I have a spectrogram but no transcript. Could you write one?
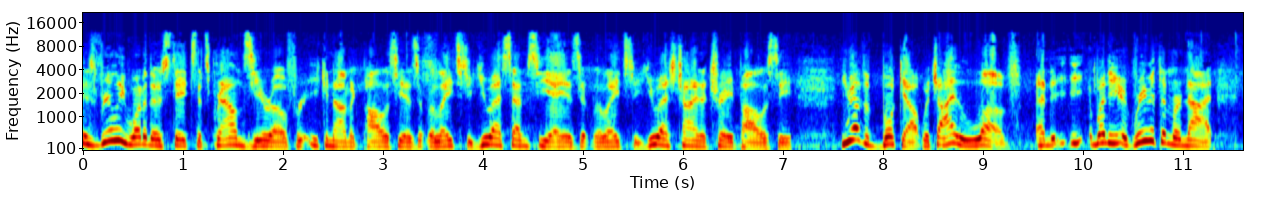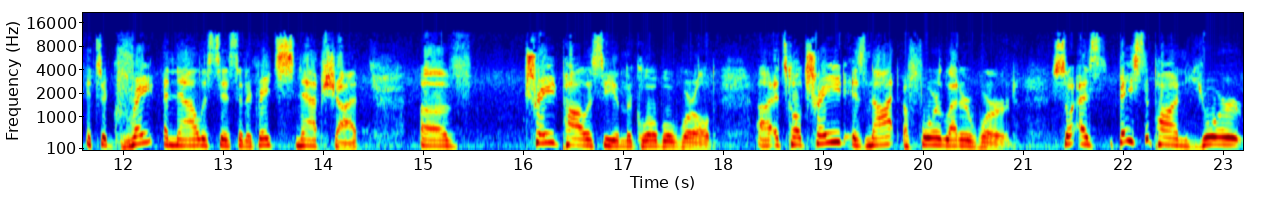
is really one of those states that's ground zero for economic policy as it relates to USMCA, as it relates to U.S.-China trade policy. You have a book out, which I love, and whether you agree with them or not, it's a great analysis and a great snapshot of trade policy in the global world. Uh, it's called "Trade is Not a Four-Letter Word." So, as based upon your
